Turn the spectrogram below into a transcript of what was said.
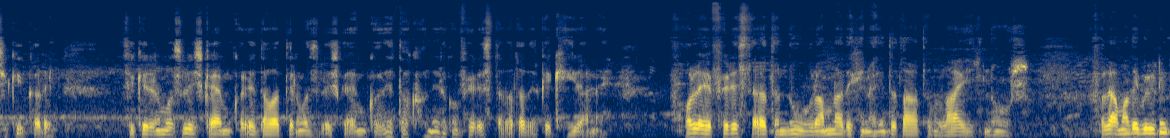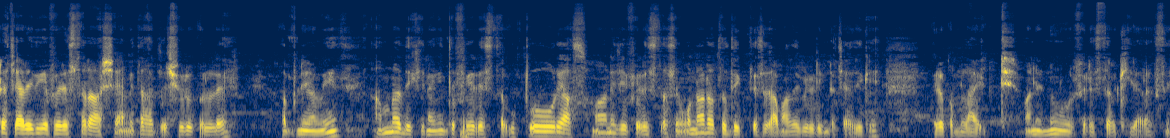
জিকির করে, জিকিরের মজলিস কায়েম করে, দাওয়াতের মজলিস কায়েম করে, তখন এরকম ফেরেস্তারা তাদেরকে ঘিরা নেয়। ফলে ফেরেস্তারা তো নূর, আমরা দেখি না, কিন্তু তারা তো লাইট নূর। ফলে আমাদের বিল্ডিংটা চারিদিকে ফেরেস্তারা আসে, আমি তাহাজ শুরু করলে আপনি আমি আমরা দেখি না, কিন্তু ফেরেস্তা উপরে, আসমানে যে ফেরেস্তা আছে, ওনারা তো দেখতেছে আমাদের বিল্ডিংটা চারিদিকে এরকম লাইট মানে নূর ফেরেস্তার ঘিরা রাখছে।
